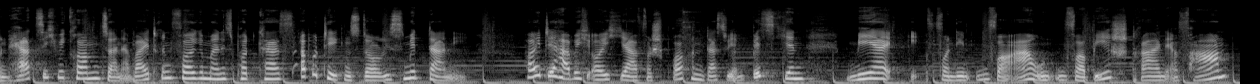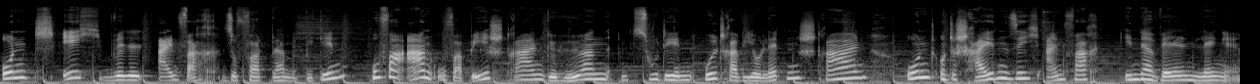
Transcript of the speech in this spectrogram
Und herzlich willkommen zu einer weiteren Folge meines Podcasts Apotheken Stories mit Dani. Heute habe ich euch ja versprochen, dass wir ein bisschen mehr von den UVA und UVB-Strahlen erfahren und ich will einfach sofort damit beginnen. UVA und UVB-Strahlen gehören zu den ultravioletten Strahlen und unterscheiden sich einfach in der Wellenlänge.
